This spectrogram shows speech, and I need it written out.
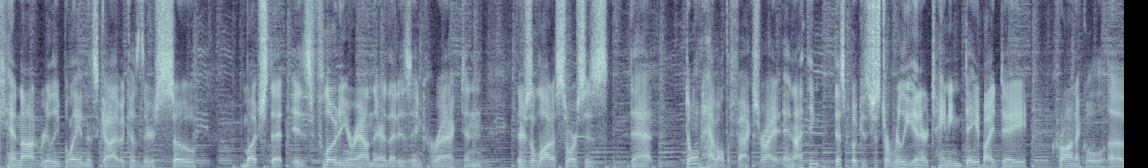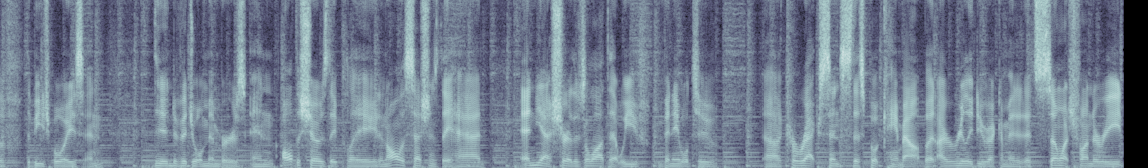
cannot really blame this guy because there's so much that is floating around there that is incorrect, and there's a lot of sources that don't have all the facts right. And I think this book is just a really entertaining day by day chronicle of the Beach Boys and the individual members and all the shows they played and all the sessions they had. And yeah, sure, there's a lot that we've been able to uh, correct since this book came out, but I really do recommend it. It's so much fun to read.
